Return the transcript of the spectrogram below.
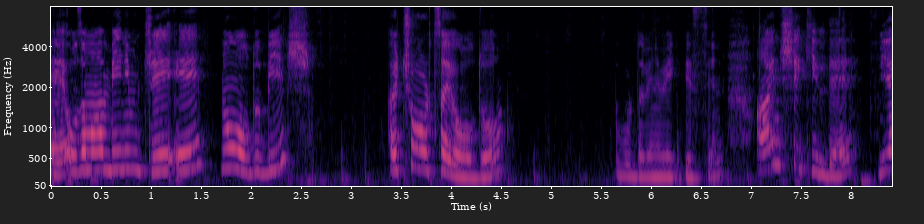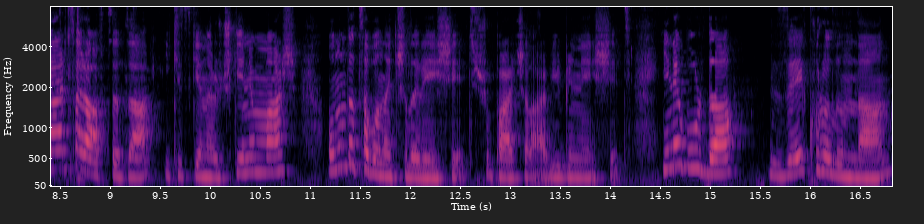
E, o zaman benim CE ne oldu? Bir açı ortay oldu. Burada beni beklesin. Aynı şekilde diğer tarafta da ikizkenar üçgenim var. Onun da taban açıları eşit. Şu parçalar birbirine eşit. Yine burada Z kuralından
